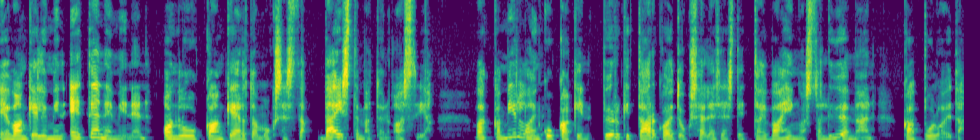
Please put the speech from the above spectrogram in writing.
Evankeliumin eteneminen on Luukkaan kertomuksessa väistämätön asia, vaikka milloin kukakin pyrki tarkoituksellisesti tai vahingossa lyömään kapuloita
